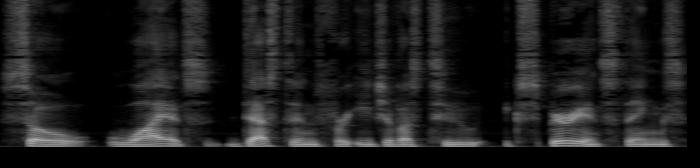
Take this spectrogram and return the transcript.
So why it's destined for each of us to experience things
